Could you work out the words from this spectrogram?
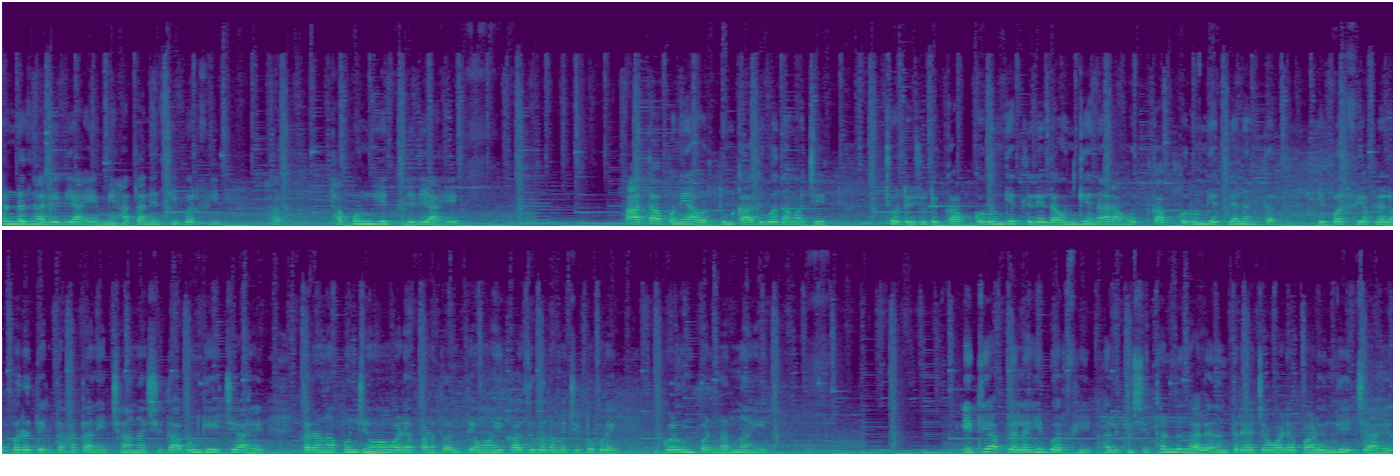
थंड झालेली आहे. मी हातानेच ही बर्फी हा थापून घेतलेली आहे. आता आपण यावरतून काजू बदामाचे छोटे छोटे काप करून घेतलेले लावून घेणार आहोत. काप करून घेतल्यानंतर ही बर्फी आपल्याला परत एकदा हाताने छान अशी दाबून घ्यायची आहे. कारण आपण जेव्हा वड्या पाडताल तेव्हा हे काजू बदामाचे तुकडे गळून पडणार नाहीत. इथे आपल्याला ही बर्फी हलकीशी थंड झाल्यानंतर याच्या वड्या पाडून घ्यायच्या आहेत.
